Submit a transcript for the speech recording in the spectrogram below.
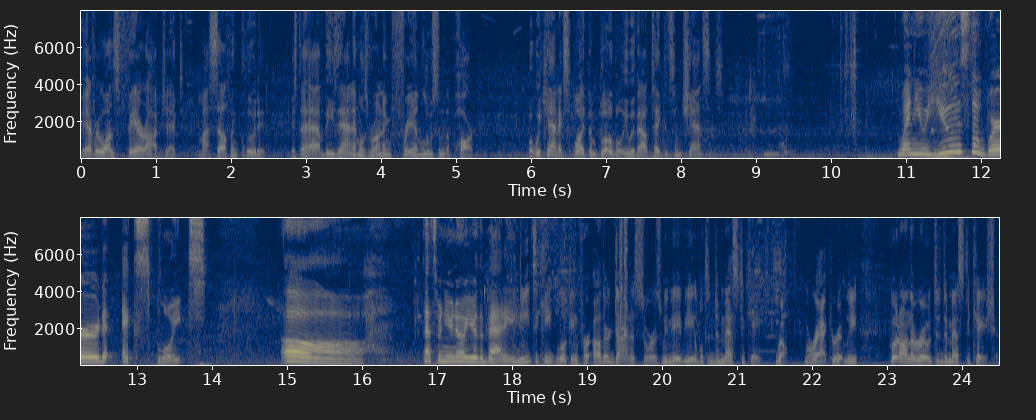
everyone's fear object, myself included, is to have these animals running free and loose in the park. But we can't exploit them globally without taking some chances. When you use the word exploit, oh, that's when you know you're the baddie. We need to keep looking for other dinosaurs we may be able to domesticate. Well, more accurately, put on the road to domestication.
